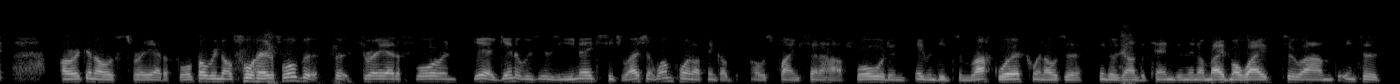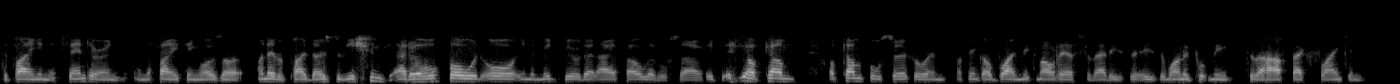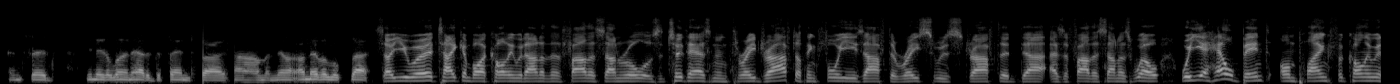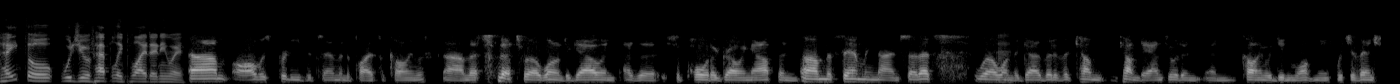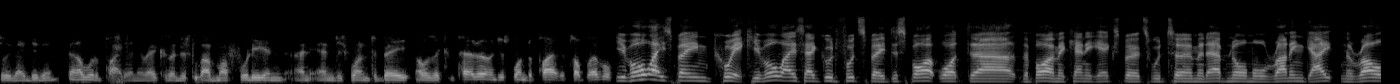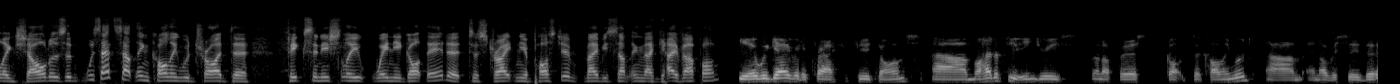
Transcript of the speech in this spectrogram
I reckon I was three out of four. Probably not four out of four, but but three out of four. And yeah, again, it was it was a unique situation. At one point, I think I, I was playing centre half forward and even did some ruck work when I was a, I think it was under 10s, and then I made my way to um into to playing in the centre. And and the funny thing was, I, I never played those positions at all, forward or in the midfield at AFL level. So it's, it's I've come I've come full circle, and I think I'll blame Mick Malthouse for that. He's the, he's the one who put me to the halfback flank and and said you need to learn how to defend. So, um, and I never looked back. So you were taken by Collingwood under the father-son rule. It was the 2003 draft. I think four years after Rhyce was drafted uh, as a father-son as well. Were you hell bent on playing for Collingwood Heath, or would you have happily played anywhere? Um, I was pretty determined to play for Collingwood. Um, that's that's where I wanted to go, and as a supporter growing up, and um, the family name. So that's where I wanted to go. But if it come come down to it, and, and Collingwood didn't want me, which eventually they didn't, then I would have played anyway because I just love my footy and, and and just wanted to be. I was a competitor and just wanted to play at the top level. You've always been quick. You've always had good foot speed, despite what uh, the biomechanic experts would term an abnormal running gait and the rolling shoulders. And was that something Collingwood tried to fix initially when you got there to, to straighten your posture? Maybe something they gave up on? Yeah, we gave it a crack a few times. Um, I had a few injuries when I first got to Collingwood, um, and obviously the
